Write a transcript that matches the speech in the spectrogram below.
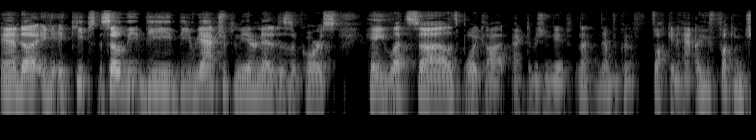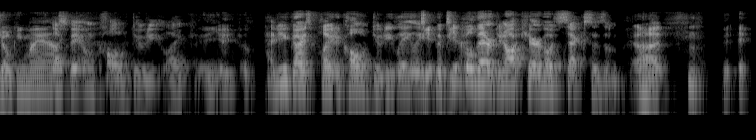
and uh it, it keeps so the the the reaction from the internet is of course hey let's uh let's boycott activision games not never gonna fucking ha- are you fucking joking my ass Like they own Call of Duty. Like, have you guys played a Call of Duty lately? Yeah, the people there do not care about sexism. uh it,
